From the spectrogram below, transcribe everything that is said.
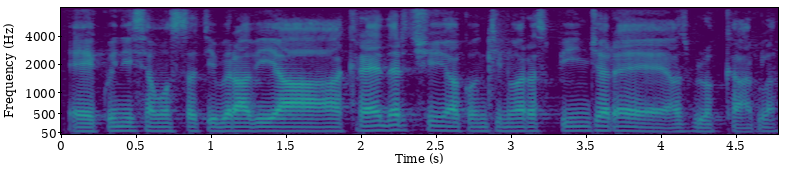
e quindi siamo stati bravi a crederci, a continuare a spingere e a sbloccarla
